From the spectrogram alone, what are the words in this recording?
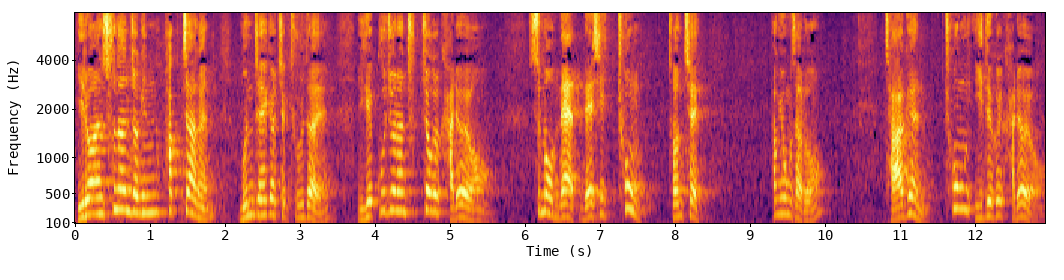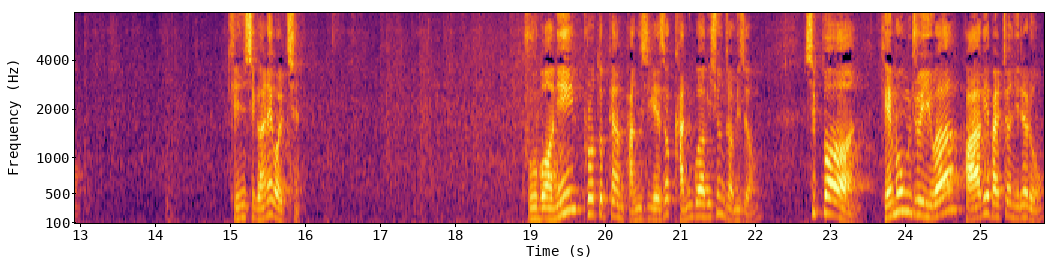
이러한 순환적인 확장은 문제 해결책 둘 다에 이게 꾸준한 축적을 가려요. small net, net이 총 전체 형용사로 작은 총 이득을 가려요. 긴 시간에 걸친. 9번이 프로토피안 방식에서 간과하기 쉬운 점이죠. 10번 계몽주의와 과학의 발전 이래로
